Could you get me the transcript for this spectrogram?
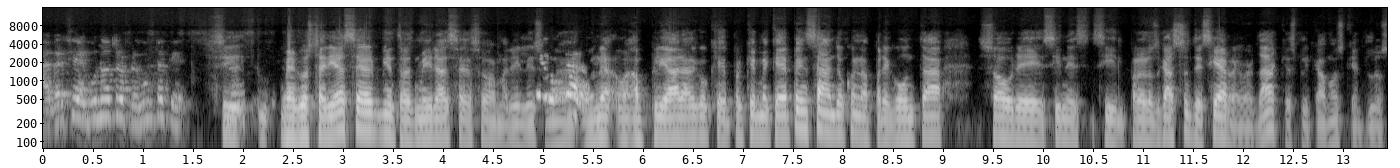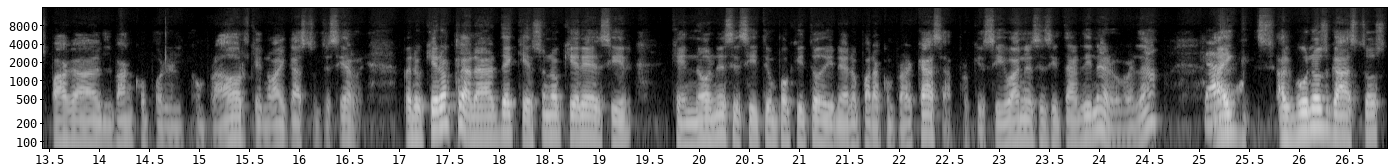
A ver si hay alguna otra pregunta que... Sí, me gustaría hacer, mientras miras eso, Amarilis, una, una, ampliar algo que, porque me quedé pensando con la pregunta sobre si, si, para los gastos de cierre, ¿verdad? Que explicamos que los paga el banco por el comprador, que no hay gastos de cierre. Pero quiero aclarar de que eso no quiere decir que no necesite un poquito de dinero para comprar casa, porque sí va a necesitar dinero, ¿verdad? Hay algunos gastos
